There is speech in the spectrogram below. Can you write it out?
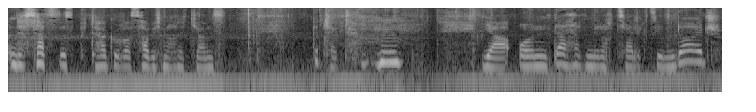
Und der Satz des Pythagoras habe ich noch nicht ganz gecheckt. Ja, und dann hatten wir noch zwei Lektionen Deutsch.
